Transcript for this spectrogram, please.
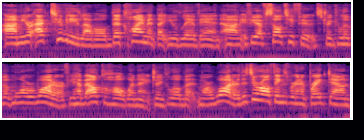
um, your activity level, the climate that you live in. Um, if you have salty foods, drink a little bit more water. If you have alcohol one night, drink a little bit more water. These are all things we're going to break down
